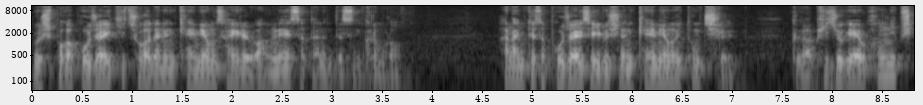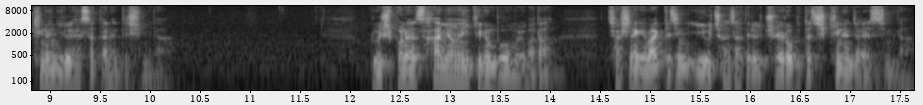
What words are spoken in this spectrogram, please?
루시퍼가 보좌의 기초가 되는 계명 사이를 왕래했었다는 뜻은 그러므로 하나님께서 보좌에서 이루시는 계명의 통치를 그가 피조계에 확립시키는 일을 했었다는 뜻입니다. 루시퍼는 사명의 기름 부음을 받아 자신에게 맡겨진 이웃 천사들을 죄로부터 지키는 자였습니다.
